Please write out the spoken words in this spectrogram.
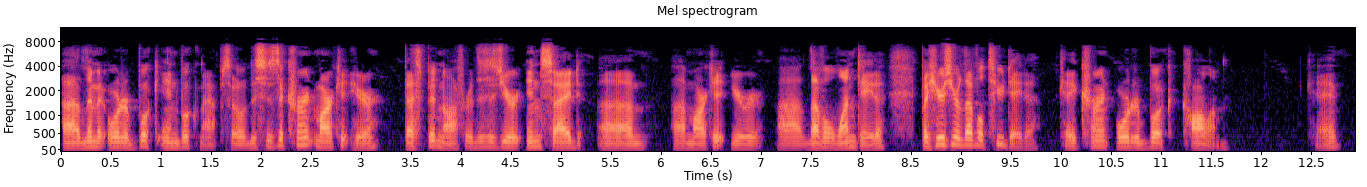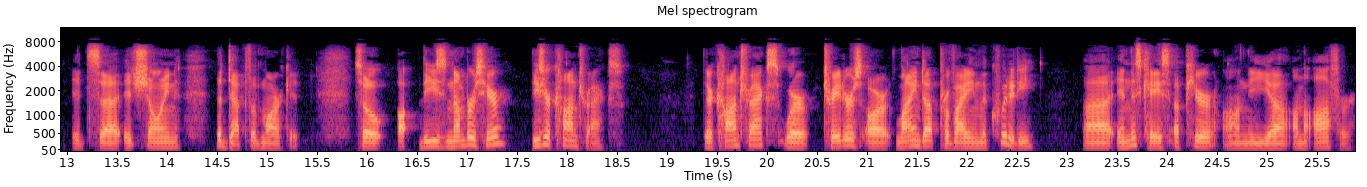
uh, limit order book and Bookmap. So this is the current market here, best bid and offer. This is your inside um, uh, market, your uh, level one data. But here's your level two data, okay, current order book column. Okay, it's uh, it's showing the depth of market. So these numbers here, these are contracts. They're contracts where traders are lined up providing liquidity, uh, in this case up here on the, uh, on the offer.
